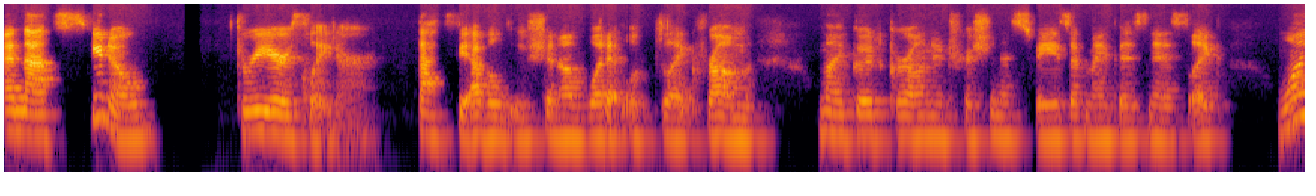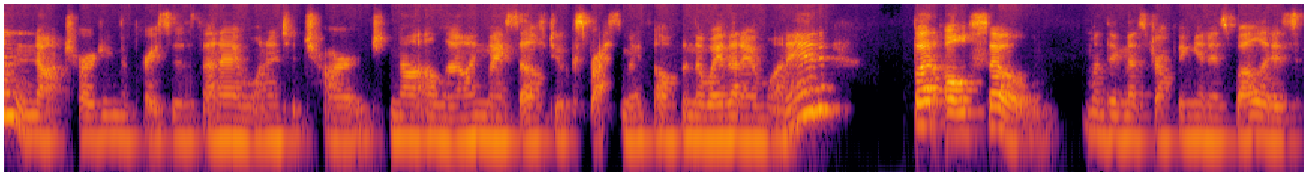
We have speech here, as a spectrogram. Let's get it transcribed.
And that's, you know, three years later, that's the evolution of what it looked like from my good girl nutritionist phase of my business. Like, one, not charging the prices that I wanted to charge, not allowing myself to express myself in the way that I wanted. But also, one thing that's dropping in as well is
